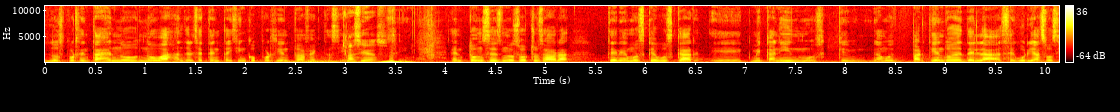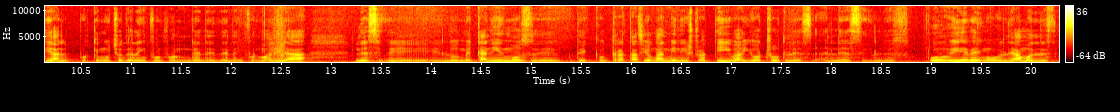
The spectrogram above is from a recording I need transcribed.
los porcentajes no, no, bajan del 75% de afectación. Así es. Sí. Entonces nosotros ahora tenemos que buscar eh, mecanismos que, digamos, partiendo desde la seguridad social, porque muchos de la, de, de la informalidad los mecanismos de, contratación administrativa y otros les, les, les prohíben o digamos, les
